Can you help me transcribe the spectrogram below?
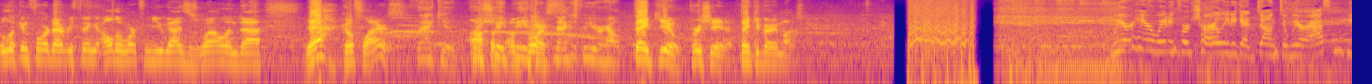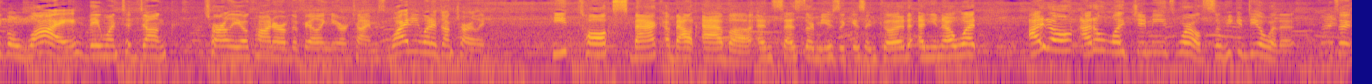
We're looking forward to everything, all the work from you guys as well. And uh, yeah, go Flyers! Thank you. Awesome, Appreciate of being course. here. Thanks for your help. Thank you, appreciate it. Thank you very much. We are here waiting for Charlie to get dunked, and we are asking people why they want to dunk Charlie O'Connor of the failing New York Times. Why do you want to dunk Charlie? He talks smack about ABBA and says their music isn't good. And you know what? I don't. I don't like Jimmy Eats World, so he can deal with it. It's a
